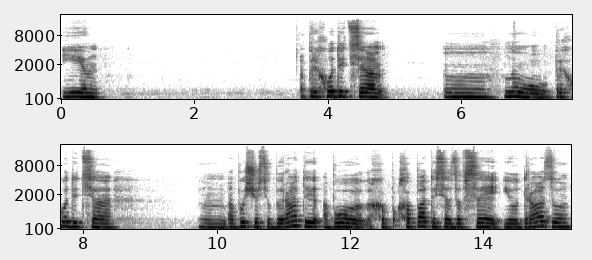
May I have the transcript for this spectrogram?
І приходиться, ну, приходиться або щось обирати, або хапатися за все і одразу.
